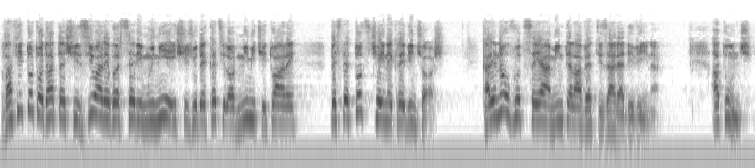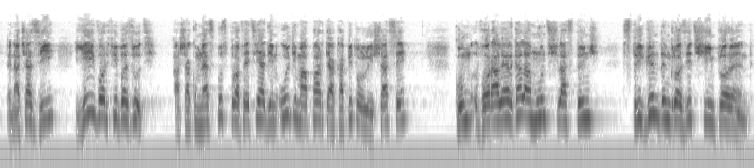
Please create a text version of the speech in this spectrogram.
va fi totodată și ziua revărsării mâniei și judecăților nimicitoare peste toți cei necredincioși, care n-au vrut să ia aminte la avertizarea divină. Atunci, în acea zi, ei vor fi văzuți, așa cum ne-a spus profeția din ultima parte a capitolului 6, cum vor alerga la munți și la stângi, strigând îngrozit și implorând,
